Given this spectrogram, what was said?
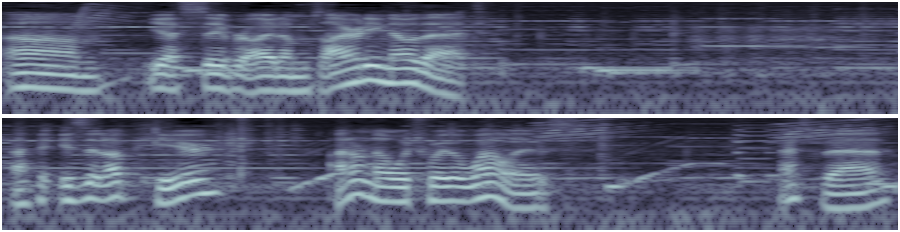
Um, yes, yeah, saber items. I already know that. I think, is it up here? I don't know which way the well is. That's bad.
